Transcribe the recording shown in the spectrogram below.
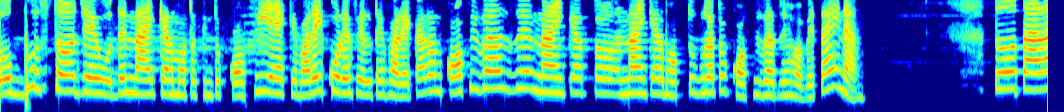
অভ্যস্ত যে ওদের নায়িকার মতো কিন্তু কফি একেবারেই করে ফেলতে পারে। কারণ কফিবাজের নায়িকা তো, নায়িকার ভক্তগুলা তো কফিবাজে হবে, তাই না? তো তারা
